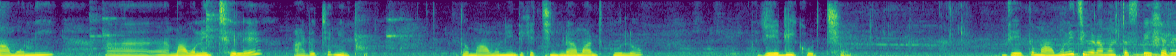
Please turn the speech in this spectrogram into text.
মামনি মামনির ছেলে আর হচ্ছে মিঠু। তো মামনি এদিকে চিংড়া মাছগুলো রেডি করছে। যেহেতু মামুনি চিংড়া মাছটা স্পেশালি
